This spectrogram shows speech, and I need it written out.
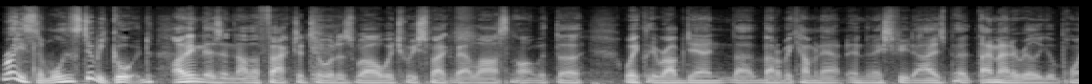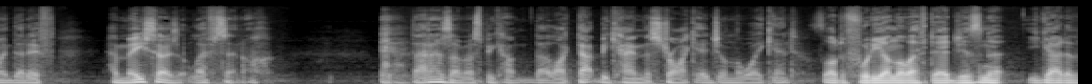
reasonable. He'll still be good. I think there's another factor to it as well, which we spoke about last night with the weekly rub down. That, that'll be coming out in the next few days. But they made a really good point that if Hamiso's at left centre, that has almost become that like that became the strike edge on the weekend. It's a lot of footy on the left edge, isn't it? You go to,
